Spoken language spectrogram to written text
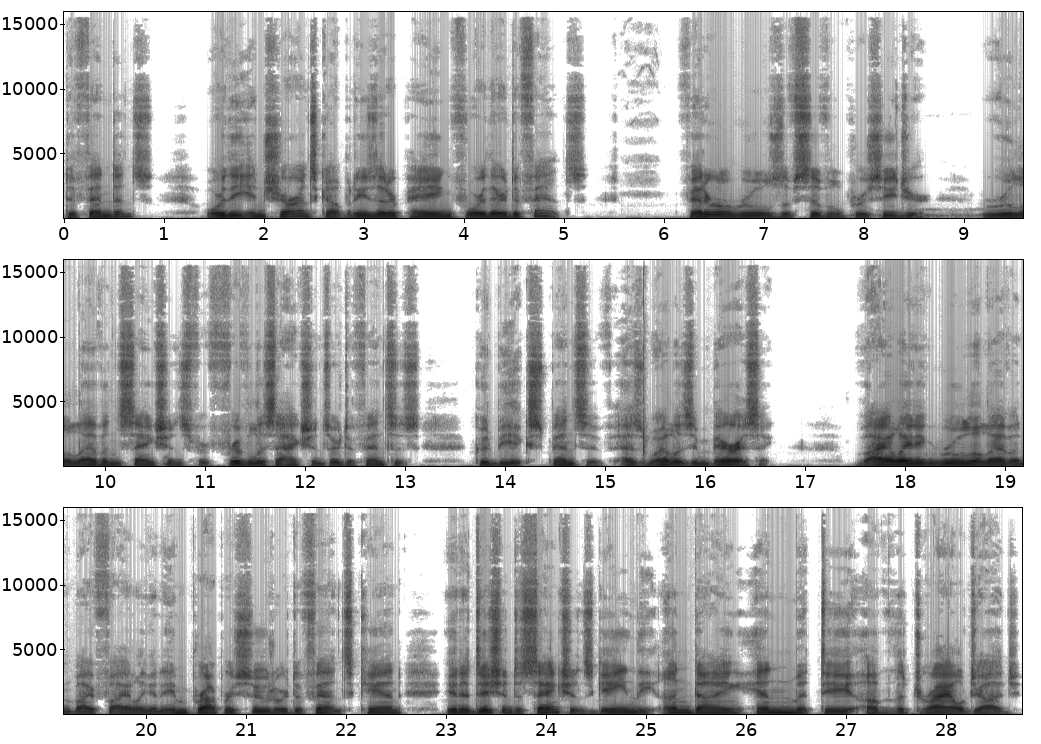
defendants, or the insurance companies that are paying for their defense. Federal Rules of Civil Procedure, Rule 11 sanctions for frivolous actions or defenses could be expensive as well as embarrassing. violating Rule 11 by filing an improper suit or defense can, in addition to sanctions, gain the undying enmity of the trial judge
